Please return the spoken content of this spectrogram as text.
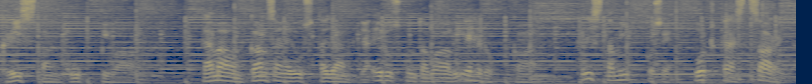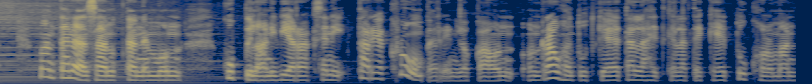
Kristan kuppilaan. Tämä on kansanedustajan ja eduskuntavaaliehdokkaan Krista Mikkosen podcast-sarja. Mä oon tänään saanut tänne mun kuppilaani vieraakseni Tarja Kruunperin, joka on, on rauhantutkija ja tällä hetkellä tekee Tukholman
